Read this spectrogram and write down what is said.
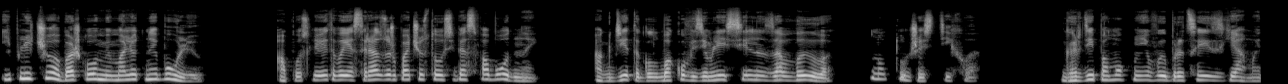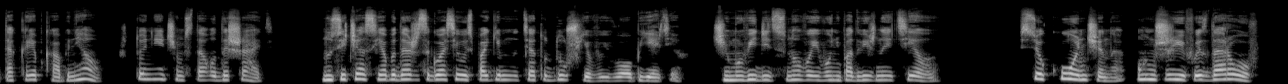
и плечо обожгло мимолетной болью. А после этого я сразу же почувствовал себя свободной, а где-то глубоко в земле сильно завыло, но тут же стихло. Гордей помог мне выбраться из ямы и так крепко обнял, что нечем стало дышать. Но сейчас я бы даже согласилась погибнуть от удушья в его объятиях, чем увидеть снова его неподвижное тело. Все кончено, он жив и здоров.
